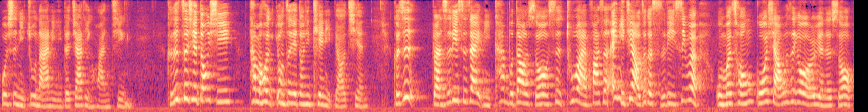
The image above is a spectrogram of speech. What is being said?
或是你住哪里，你的家庭环境。可是这些东西，他们会用这些东西贴你标签。可是。软实力是在你看不到的时候，是突然发生。哎，你既然有这个实力，是因为我们从国小或是幼儿园的时候，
